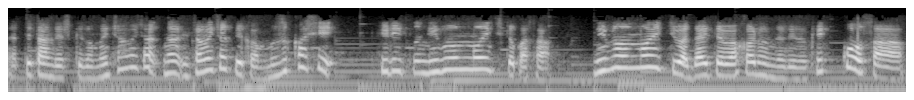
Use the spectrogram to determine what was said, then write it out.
やってたんですけど、めちゃめちゃ、めちゃめちゃっていうか難しい。比率2分の1とかさ、2分の1は大体わかるんだけど、結構さ、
